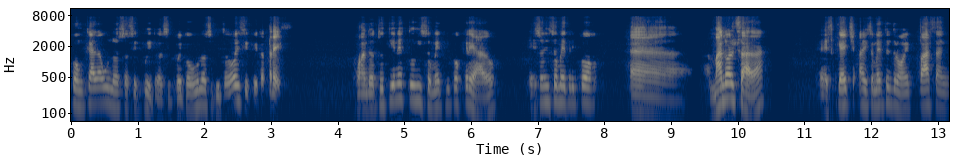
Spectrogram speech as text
con cada uno de esos circuitos, el circuito 1, el circuito 2 y el circuito 3. Cuando tú tienes tus isométricos creados, esos isométricos a mano alzada, Sketch Isometric Drawing, pasan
